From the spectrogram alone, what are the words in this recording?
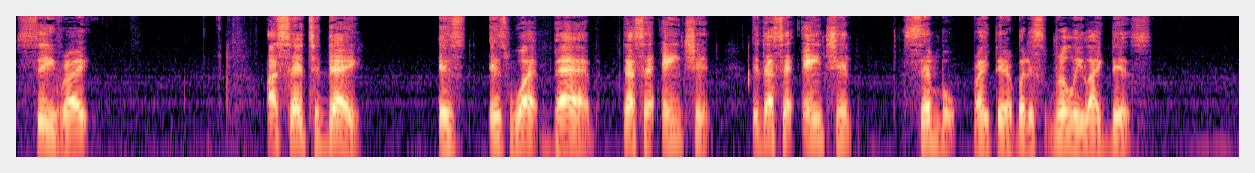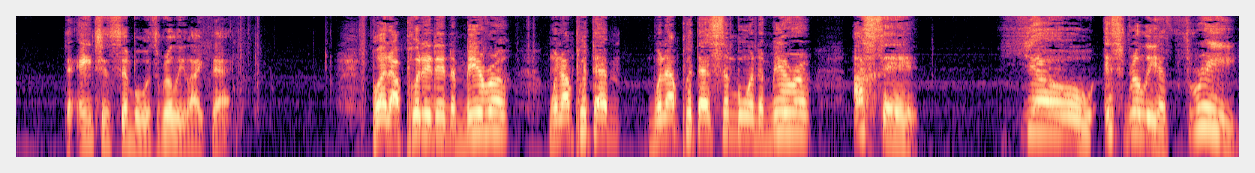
C, right? I said today is is what? Bab. That's an ancient that's an ancient symbol right there, but it's really like this. The ancient symbol is really like that. But I put it in the mirror. When I put that when I put that symbol in the mirror, I said, "Yo, it's really a three.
